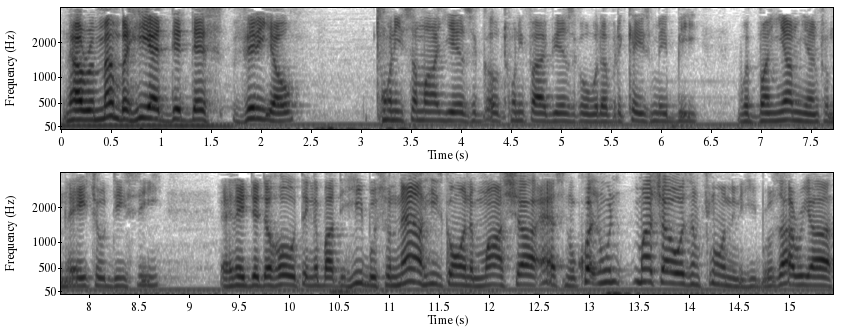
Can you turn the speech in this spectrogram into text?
Now remember, he had did this video 20 some odd years ago, 25 years ago, whatever the case may be, with Bunyamin from the HODC. And they did the whole thing about the Hebrew. So now he's going to Marshall asking him questions. When Marshall wasn't fluent in the Hebrew, it was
